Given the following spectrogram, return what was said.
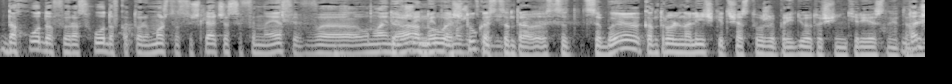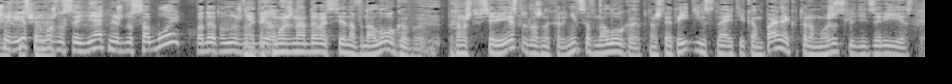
доходов и расходов, которые может осуществлять сейчас ФНС и в онлайн-режиме. Да, новая штука с, центра, с ЦБ, контроль налички, это сейчас тоже придет, очень интересный. Там Дальше реестр человек. можно соединять между собой, под это нужно Нет, делать. их можно отдавать все в налоговую, потому что все реестры должны храниться в налоговой, потому что это единственная IT-компания, которая может следить за реестрами.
